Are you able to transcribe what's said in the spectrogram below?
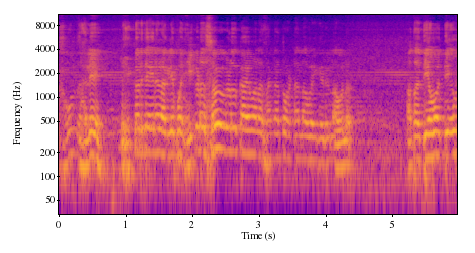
खाऊन झाले. ढेकर द्यायला लागले. पण इकडं सगळं काय मला सांगा? तोंडाला वगैरे लावलं. आता देवा देव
